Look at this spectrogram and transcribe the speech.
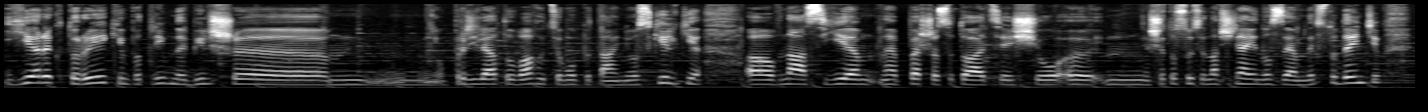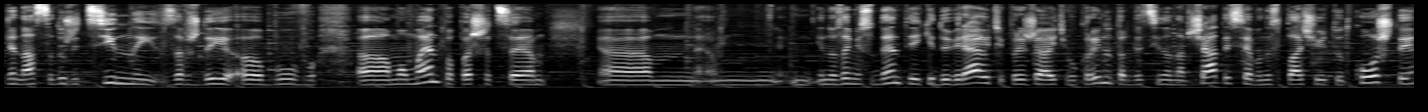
Ем, Є ректори, яким потрібно більше приділяти увагу цьому питанню, оскільки е, в нас є е, перша ситуація, що, е, що стосується навчання іноземних студентів. Для нас це дуже цінний завжди був момент. По-перше, це е, м, м, іноземні студенти, які довіряють і приїжджають в Україну традиційно навчатися. Вони сплачують тут кошти,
